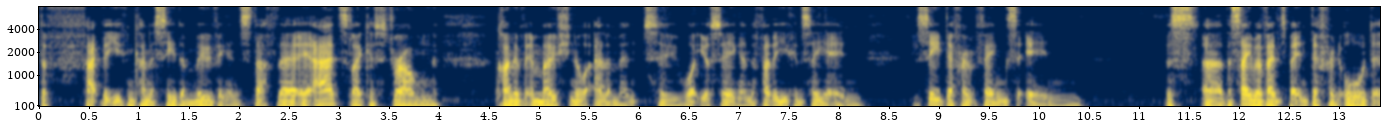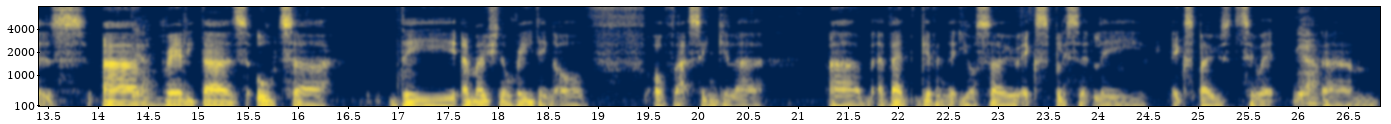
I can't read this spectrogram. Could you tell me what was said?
the fact that you can kind of see them moving and stuff there it adds like a strong kind of emotional element to what you're seeing and the fact that you can see it in see different things in the, uh, the same events but in different orders um, yeah. really does alter the emotional reading of of that singular um, event given that you're so explicitly exposed to it yeah um,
